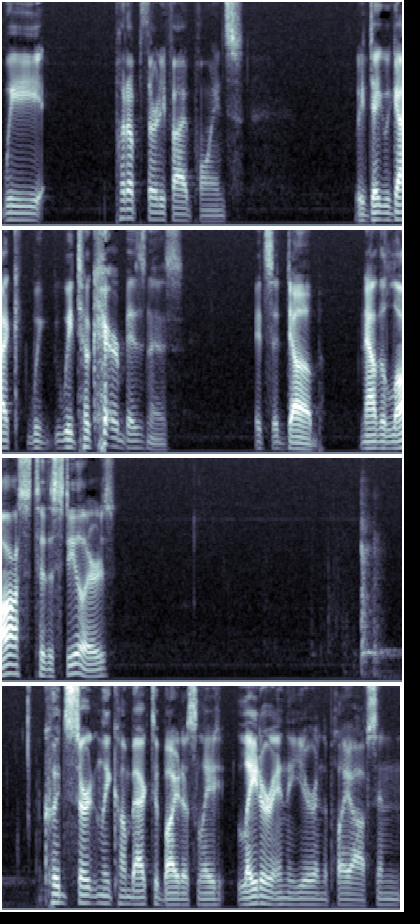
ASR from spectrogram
we put up 35 points. We did. We got. We we took care of business. It's a dub. Now the loss to the Steelers could certainly come back to bite us late, later in the year in the playoffs, and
